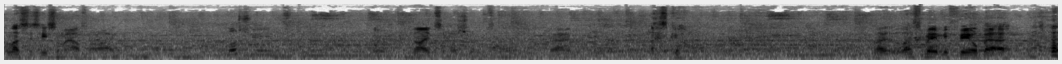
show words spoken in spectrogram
Unless I see something else I like. Mushrooms. No, I need some mushrooms. Right. Let's go. Let, let's make me feel better. I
